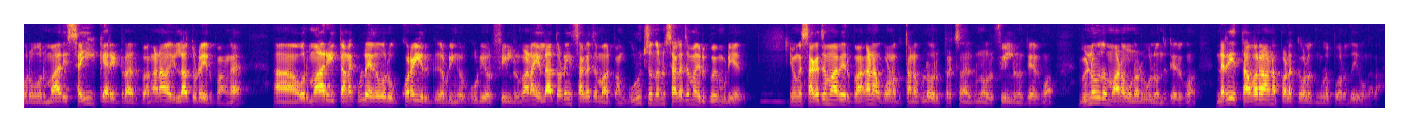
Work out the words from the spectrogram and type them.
ஒரு ஒரு மாதிரி சை கேரக்டராக இருப்பாங்க. ஆனால் எல்லாத்தோடயும் இருப்பாங்க. ஒரு மாதிரி தனக்குள்ளே ஏதோ ஒரு குறை இருக்குது அப்படிங்கக்கூடிய ஒரு ஃபீல் இருக்கும். ஆனால் எல்லாத்தோடையும் சகஜமாக இருப்பாங்க. குருச்சந்திரன் சகஜமாக இருக்கவே முடியாது. இவங்க சகஜமாகவே இருப்பாங்க. ஆனால் உனக்கு தனக்குள்ளே ஒரு பிரச்சனை இருக்குன்னு ஒரு ஃபீல் இருந்துகிட்டே இருக்கும். வினோதமான உணர்வுகள் வந்துட்டே இருக்கும். நிறைய தவறான பழக்க வழக்கங்களை போகிறது இவங்க தான்.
